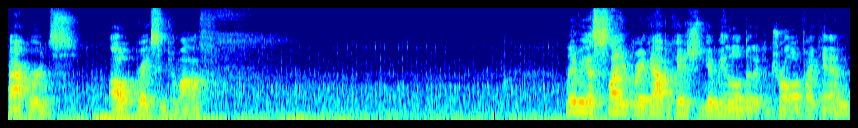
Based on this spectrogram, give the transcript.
Backwards. Oh, brakes can come off. Leaving a slight brake application to give me a little bit of control if I can.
